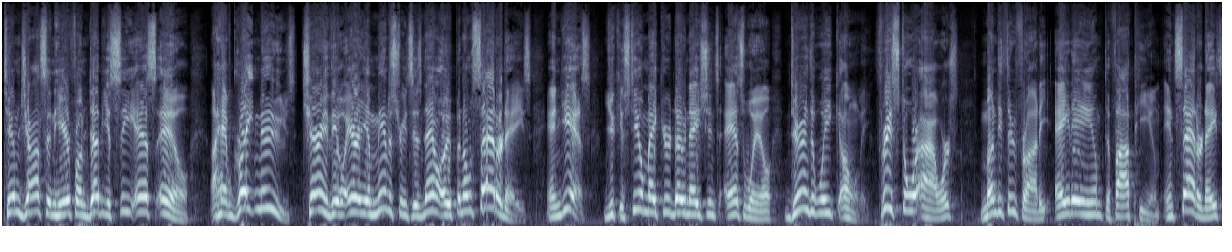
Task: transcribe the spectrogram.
Tim Johnson here from WCSL. I have great news. Cherryville Area Ministries is now open on Saturdays. And yes, you can still make your donations as well during the week only. Three store hours, Monday through Friday, 8 a.m. to 5 p.m. and Saturdays,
